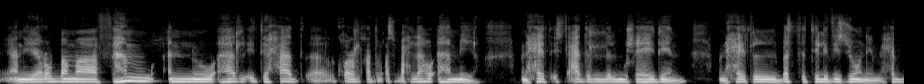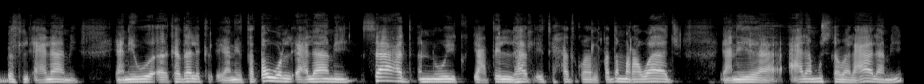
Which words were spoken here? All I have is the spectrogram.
يعني ربما فهم أنه هذا الاتحاد آه، كرة القدم أصبح له أهمية من حيث استعاده المشاهدين من حيث البث التلفزيوني من حيث البث الإعلامي. يعني وكذلك يعني التطور الإعلامي ساعد أنه يك- يعطي هذا الاتحاد كرة القدم رواج يعني على مستوى العالمي.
